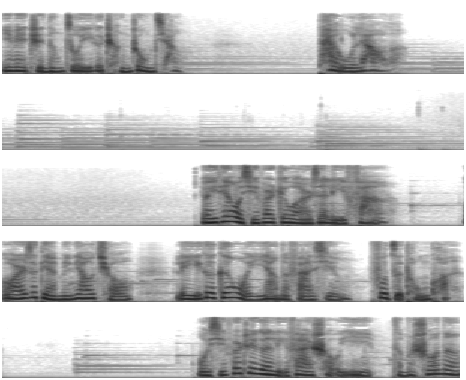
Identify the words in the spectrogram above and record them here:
因为只能做一个承重墙，太无聊了。有一天，我媳妇儿给我儿子理发，我儿子点名要求理一个跟我一样的发型，父子同款。我媳妇儿这个理发手艺怎么说呢？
